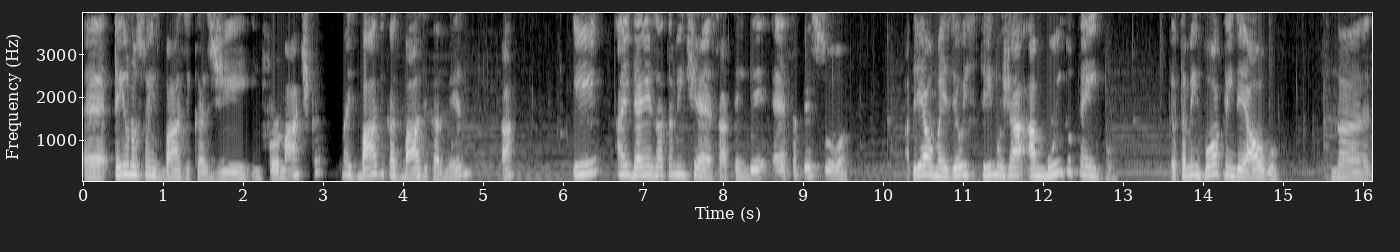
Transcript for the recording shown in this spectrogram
É, tenho noções básicas de informática, mas básicas, básicas mesmo, tá? E a ideia é exatamente essa, atender essa pessoa. Adriel, mas eu streamo já há muito tempo. Eu também vou aprender algo na,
